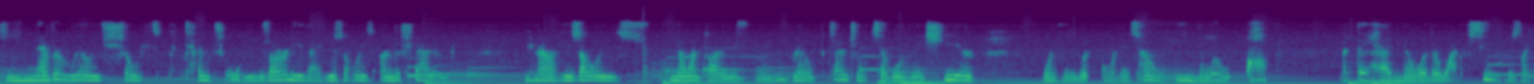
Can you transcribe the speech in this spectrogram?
He never really showed his potential. He was already that. He was always undershadowed. You know, he's always, no one thought he was real potential until this year when he was on his own. He blew up, but they had no other wide receivers. Like,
